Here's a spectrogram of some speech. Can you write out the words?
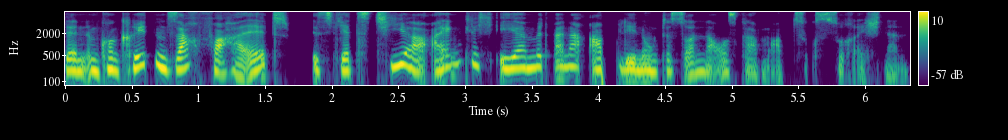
Denn im konkreten Sachverhalt ist jetzt hier eigentlich eher mit einer Ablehnung des Sonderausgabenabzugs zu rechnen.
